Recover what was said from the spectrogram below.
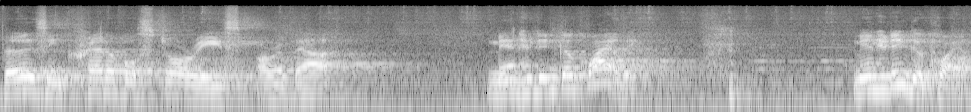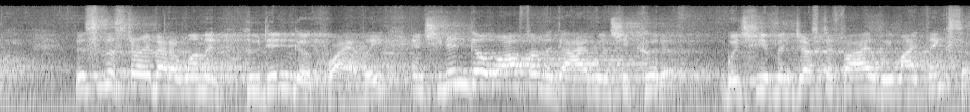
Those incredible stories are about men who didn't go quietly. men who didn't go quietly. This is a story about a woman who didn't go quietly, and she didn't go off on the guy when she could have. Would she have been justified? We might think so.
